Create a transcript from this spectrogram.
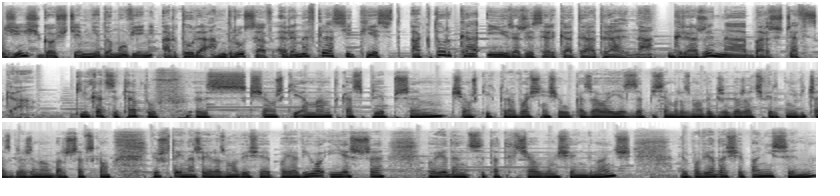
Dziś gościem niedomówień Artura Andrusa w RMF Classic jest aktorka i reżyserka teatralna Grażyna Barszczewska. Kilka cytatów z książki Amantka z pieprzem, książki, która właśnie się ukazała, jest zapisem rozmowy Grzegorza Ćwiertniewicza z Grażyną Barszewską. Już w tej naszej rozmowie się pojawiło i jeszcze po jeden cytat chciałbym sięgnąć. Wypowiada się pani syn,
